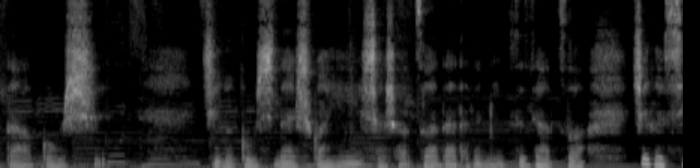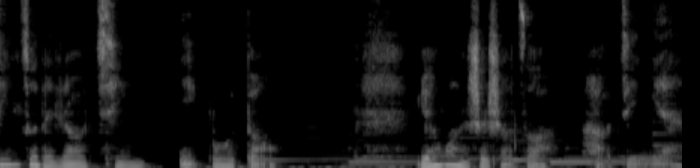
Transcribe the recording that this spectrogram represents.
的故事。这个故事呢是关于射手座的，它的名字叫做《这个星座的柔情你不懂》。冤枉射手座好几年。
